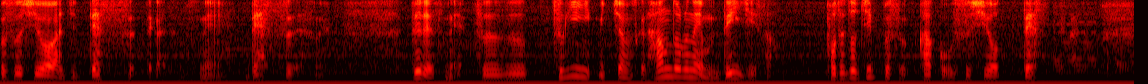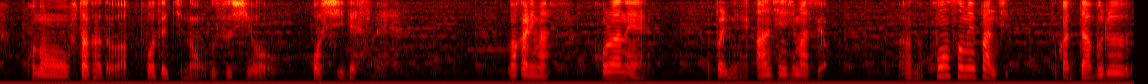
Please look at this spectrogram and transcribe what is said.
薄塩味ですって書いてありますね。ですですね。でですね続次いっちゃうんですけどハンドルネームデイジーさん。ポテトチップスかっこ薄塩ですって書いてこの二方はポテチの薄塩推しですね。わかります。これはねやっぱりね安心しますよ。あのコンソメパンチとかダブル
